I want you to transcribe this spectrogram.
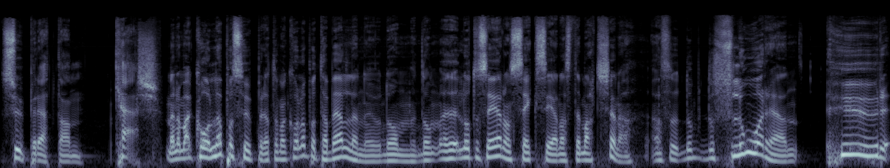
superettan cash. Men om man kollar på Superettan, om man kollar på tabellen nu, de, de, eh, låt oss säga de sex senaste matcherna, alltså då, då slår en hur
